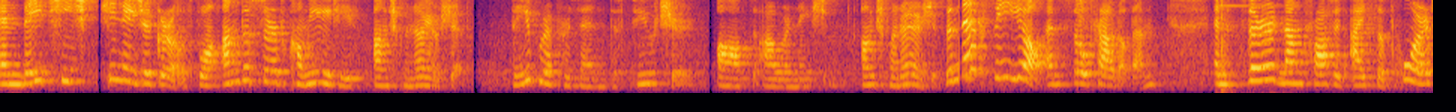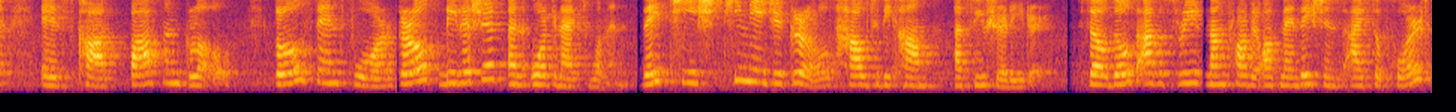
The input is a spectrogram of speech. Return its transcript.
and they teach teenager girls from underserved communities communities entrepreneurship. They represent the future of our nation, entrepreneurship. The next CEO, I'm so proud of them. And third nonprofit I support is called Boston Glow. GLOW stands for Girls Leadership and Organized Women. They teach teenager girls how to become a future leader. So those are the three nonprofit organizations I support.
